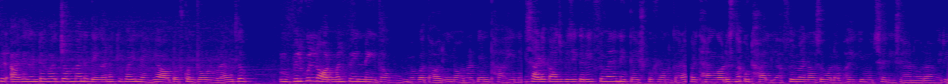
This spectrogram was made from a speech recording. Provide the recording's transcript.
फिर आधे घंटे बाद जब मैंने देखा ना कि भाई नहीं, ये आउट ऑफ़ कंट्रोल हो रहा है मतलब बिल्कुल नॉर्मल पेन नहीं था वो, मैं बता रही हूँ नॉर्मल पेन था ही नहीं। साढ़े पाँच बजे करीब फिर मैंने नितेश को फ़ोन करा और थैंक गॉड उसने उठा लिया। फिर मैंने उसे बोला, भाई, कि मुझसे नहीं सहन हो रहा है, मेरी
